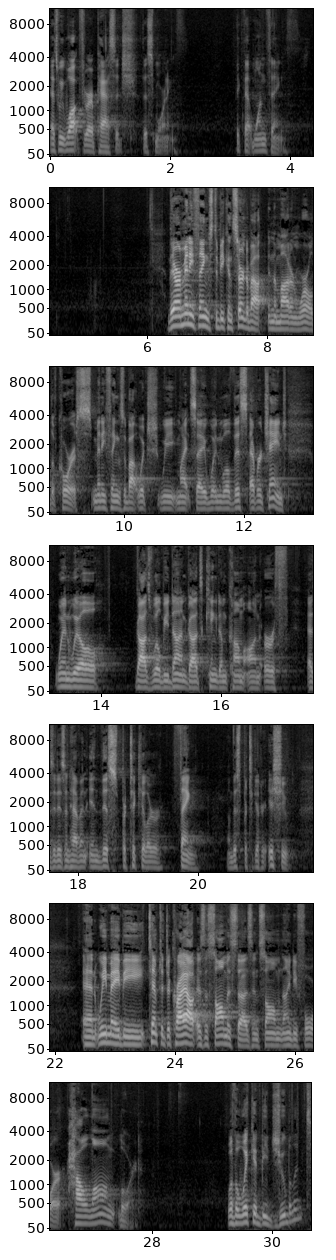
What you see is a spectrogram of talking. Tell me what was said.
as we walk through our passage this morning. Pick that one thing. There are many things to be concerned about in the modern world, of course. Many things about which we might say, when will this ever change? When will God's will be done, God's kingdom come on earth as it is in heaven in this particular thing, on this particular issue. And we may be tempted to cry out, as the psalmist does in Psalm 94 How long, Lord? Will the wicked be jubilant?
